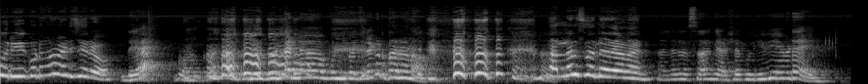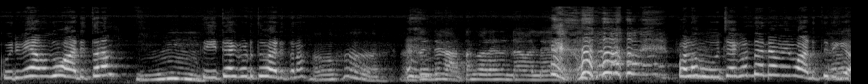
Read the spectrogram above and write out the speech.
കുരുവി കുടുങ്ങ് മേടിച്ചോ ദേ, എന്നെ കുഞ്ഞിപ്പച്ചിനെ കിടത്താനാണോ? നല്ല രസമല്ലേ കാണാൻ നല്ല രസമാണ് പക്ഷെ കുരുവി എവിടെ? കുരുവി നമുക്ക് വരുത്തണം. തീറ്റ കൊടുത്ത് വരുത്തണം. കാട്ടം ഇപ്പോൾ പൂച്ചയെ കൊണ്ട് തന്നെ അമ്മ മടുത്തിരിക്കുക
